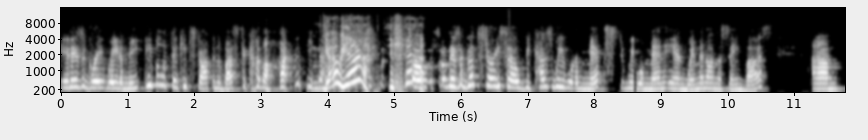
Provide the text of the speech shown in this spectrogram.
it is a great way to meet people if they keep stopping the bus to come on. You know? Oh yeah. yeah. So so there's a good story. So because we were mixed, we were men and women on the same bus. Um,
